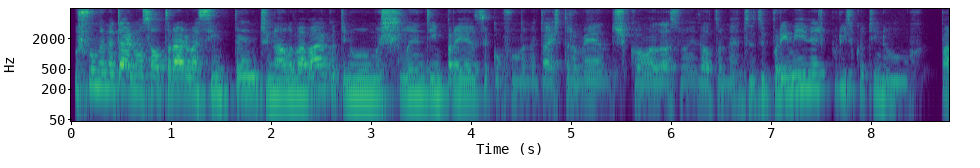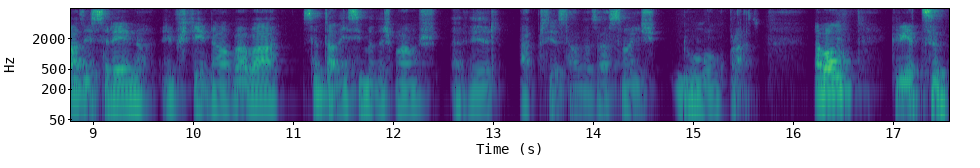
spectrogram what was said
Os fundamentais não se alteraram assim tanto na Alibaba, continua uma excelente empresa com fundamentais tremendos, com as ações altamente deprimidas, por isso continuo paz e sereno a investir na Alibaba sentado em cima das mãos a ver a apreciação das ações no longo prazo. Tá bom? Queria-te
